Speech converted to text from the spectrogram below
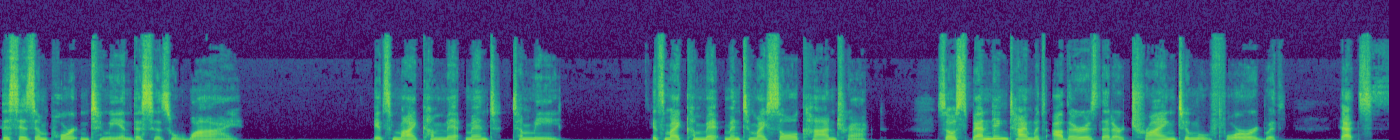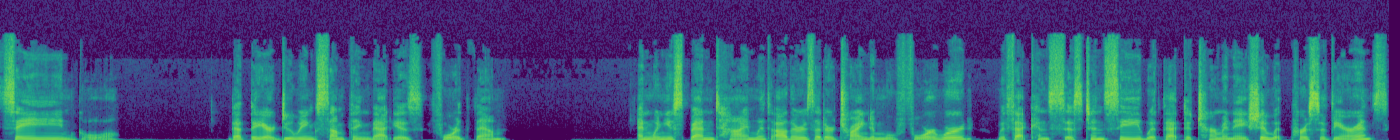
This is important to me, and this is why. It's my commitment to me. It's my commitment to my soul contract. So, spending time with others that are trying to move forward with that same goal that they are doing something that is for them. And when you spend time with others that are trying to move forward with that consistency, with that determination, with perseverance,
